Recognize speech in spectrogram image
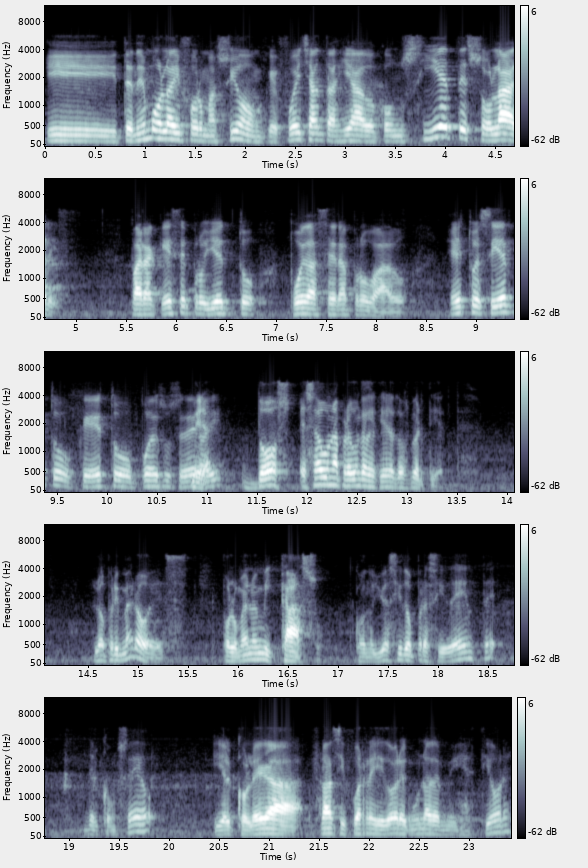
y tenemos la información que fue chantajeado con siete solares para que ese proyecto pueda ser aprobado. ¿Esto es cierto que esto puede suceder Mira, ahí? dos, esa es una pregunta que tiene dos vertientes. Lo primero es, por lo menos en mi caso, cuando yo he sido presidente del consejo y el colega Francis fue regidor en una de mis gestiones,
